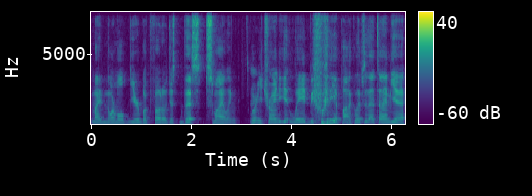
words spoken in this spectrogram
my normal yearbook photo. Just this smiling. Weren't you trying to get laid before the apocalypse at that time? Yeah.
